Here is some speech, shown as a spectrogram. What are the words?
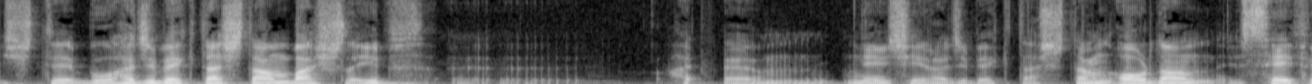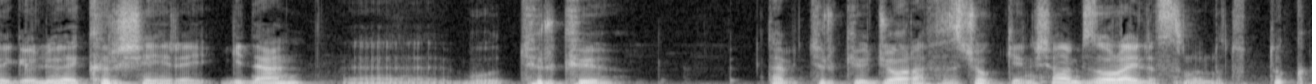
işte bu Hacı Bektaş'tan başlayıp e, e, Nevşehir Hacı Bektaş'tan oradan Seyfe Gölü ve Kırşehir'e giden e, bu türkü tabii türkü coğrafyası çok geniş ama biz orayla sınırlı tuttuk.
